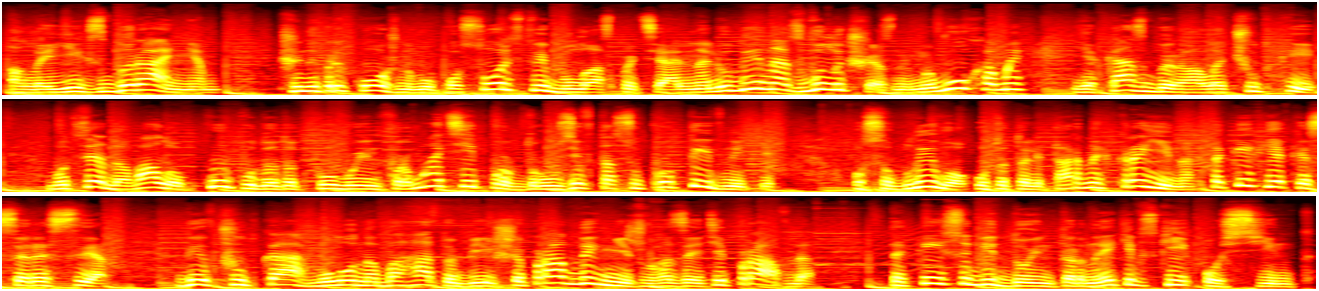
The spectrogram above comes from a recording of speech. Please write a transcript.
але й їх збиранням. Чи не при кожному посольстві була спеціальна людина з величезними вухами, яка збирала чутки, бо це давало купу додаткової інформації про друзів та супротивників, особливо у тоталітарних країнах, таких як СРСР, де в чутках було набагато більше правди, ніж в газеті Правда. Такий собі доінтернетівський осінт.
